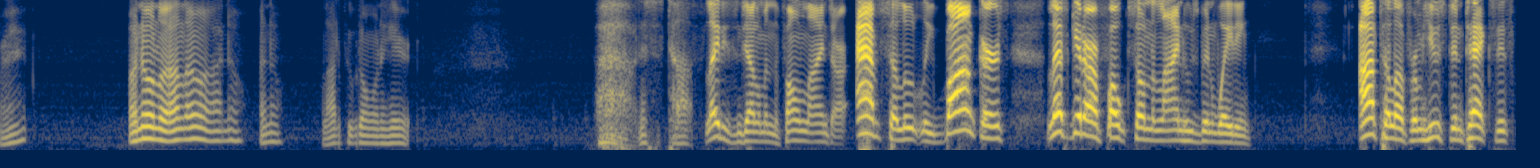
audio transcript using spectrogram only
right? I know, I know, I know, I know. A lot of people don't want to hear it. Oh, this is tough. Ladies and gentlemen, the phone lines are absolutely bonkers. Let's get our folks on the line who's been waiting. Attila from Houston, Texas,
